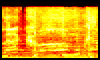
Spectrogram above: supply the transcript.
na komm, komm.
